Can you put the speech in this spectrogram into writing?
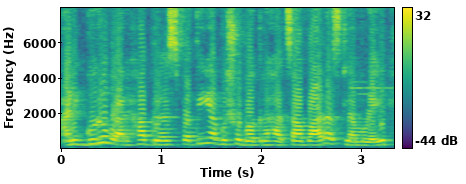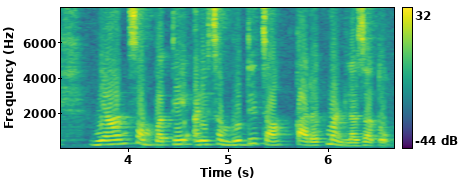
आणि गुरुवार हा बृहस्पती या शुभग्रहाचा वार असल्यामुळे ज्ञान संपत्ती आणि समृद्धीचा कारक मानला जातो.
